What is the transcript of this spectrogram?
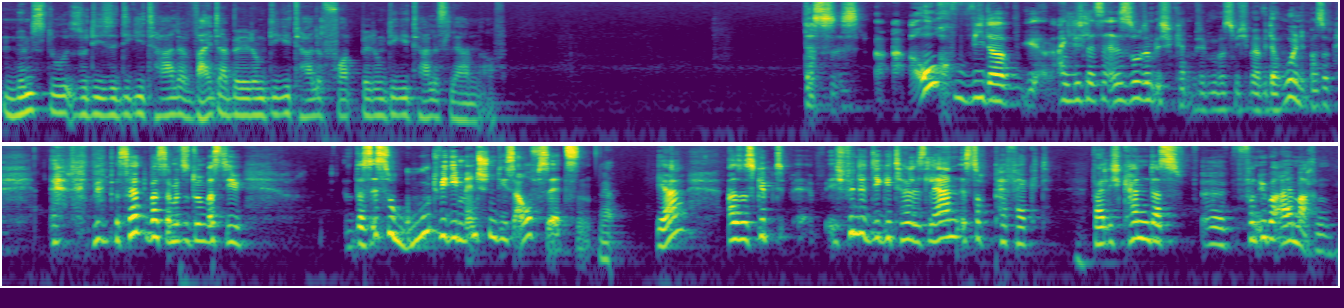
nimmst du so diese digitale Weiterbildung, digitale Fortbildung, digitales Lernen auf? Das ist auch wieder eigentlich letzten Endes so, ich, kann, ich muss mich immer wiederholen, immer so, das hat was damit zu tun, was die, das ist so gut wie die Menschen, die es aufsetzen. Ja. Ja, also es gibt, ich finde, digitales Lernen ist doch perfekt, weil ich kann das äh, von überall machen.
